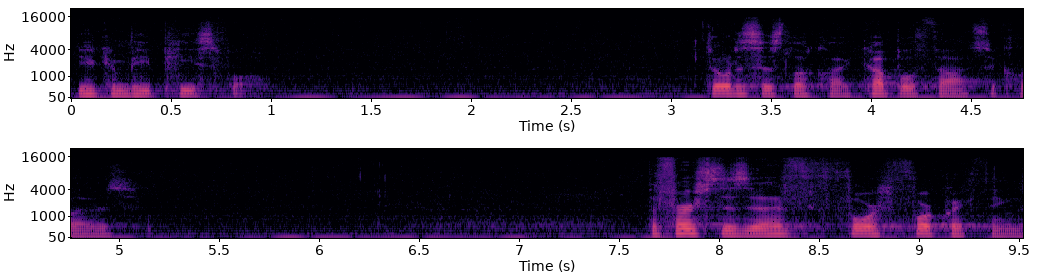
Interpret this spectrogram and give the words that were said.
You can, you can be peaceful. So, what does this look like? A couple of thoughts to close. The first is uh, four, four quick things.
